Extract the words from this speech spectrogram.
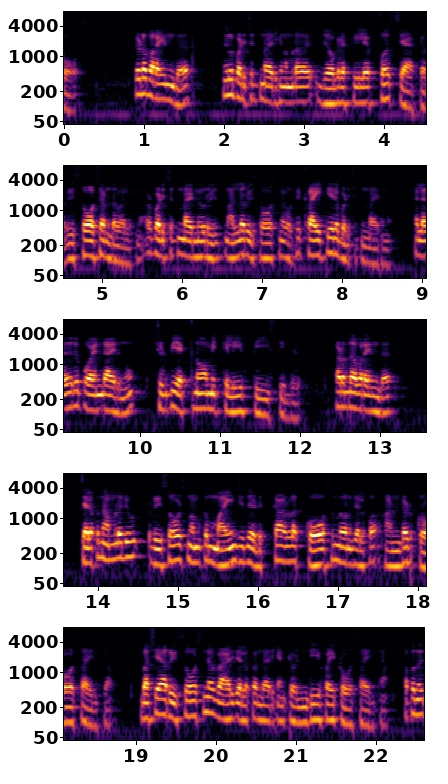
cost ഇവിടെ പറയുന്നത് നിങ്ങൾ പഠിച്ചിട്ടുണ്ടായിരിക്കും നമ്മുടെ ജോഗ്രഫിയിലെ first chapter resource and development അവിടെ പഠിച്ചിട്ടുണ്ടായിരുന്നു നല്ല റിസോഴ്സിനെ കുറിച്ച് ക്രൈറ്റീരിയ പഠിച്ചിട്ടുണ്ടായിരുന്നു. അല്ല അതൊരു പോയിന്റ് ആയിരുന്നു. ഷുഡ് ബി എക്കണോമിക്കലി ഫീസിബിൾ അവിടെ എന്താ പറയുന്നത്? ചിലപ്പോൾ നമ്മളൊരു റിസോഴ്സ് നമുക്ക് മൈൻഡ് ചെയ്ത് എടുക്കാനുള്ള കോസ്റ്റ് എന്ന് പറഞ്ഞാൽ ചിലപ്പോൾ ഹൺഡ്രഡ് ക്രോസ് ആയിരിക്കാം. പക്ഷേ ആ റിസോഴ്സിന്റെ വാല്യൂ ചിലപ്പോൾ എന്തായിരിക്കാം? ട്വന്റി ഫൈവ് ക്രോസ് ആയിരിക്കാം അപ്പോൾ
